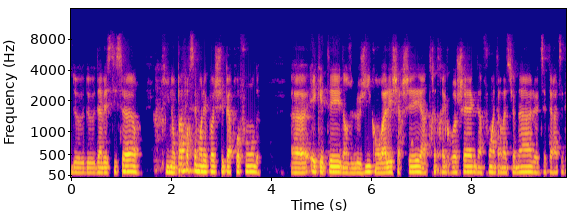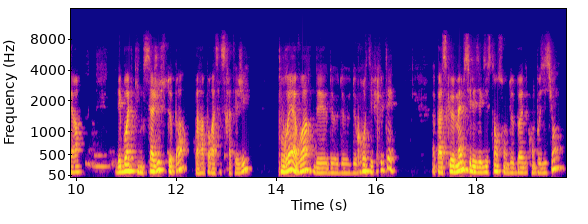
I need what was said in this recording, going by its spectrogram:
d'investisseurs de, qui n'ont pas forcément les poches super profondes euh, et qui étaient dans une logique on va aller chercher un très très gros chèque d'un fonds international, etc., etc. Des boîtes qui ne s'ajustent pas par rapport à cette stratégie pourraient avoir de, grosses difficultés. Parce que même si les existants sont de bonne composition,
